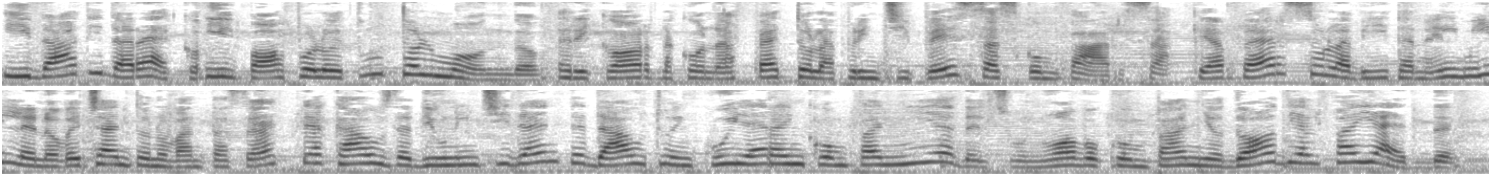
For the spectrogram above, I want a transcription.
I dati da Recco, il popolo e tutto il mondo, ricorda con affetto la principessa scomparsa, che ha perso la vita nel 1997 a causa di un incidente d'auto in cui era in compagnia del suo nuovo compagno Dodi Al-Fayed.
